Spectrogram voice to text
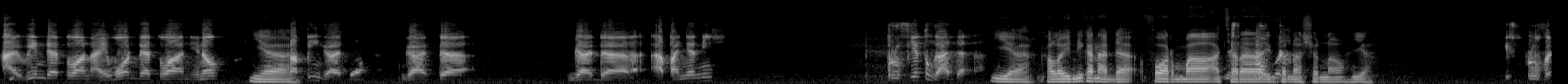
I win that one, I won that one, you know. iya, Tapi nggak ada, nggak ada, nggak ada apanya nih. Proofnya tuh nggak ada. iya. Kalau ini kan ada formal acara internasional, ya. Is proven.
